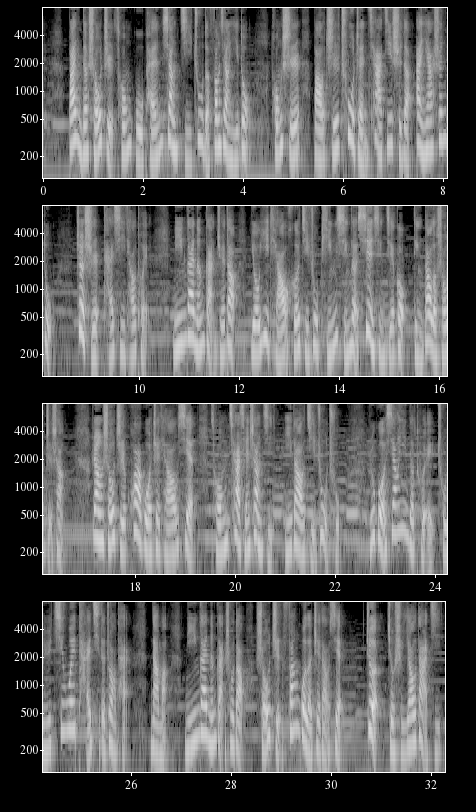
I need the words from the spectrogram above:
把你的手指从骨盆向脊柱的方向移动。同时保持触诊髂肌时的按压深度，这时抬起一条腿，你应该能感觉到有一条和脊柱平行的线性结构顶到了手指上，让手指跨过这条线，从髂前上棘移到脊柱处。如果相应的腿处于轻微抬起的状态，那么你应该能感受到手指翻过了这道线，这就是腰大肌。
